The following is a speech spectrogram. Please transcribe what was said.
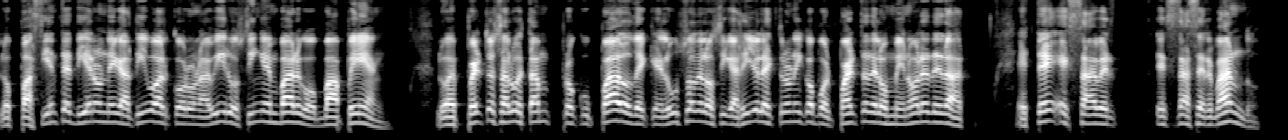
Los pacientes dieron negativo al coronavirus, sin embargo, vapean. Los expertos de salud están preocupados de que el uso de los cigarrillos electrónicos por parte de los menores de edad esté exacerbando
